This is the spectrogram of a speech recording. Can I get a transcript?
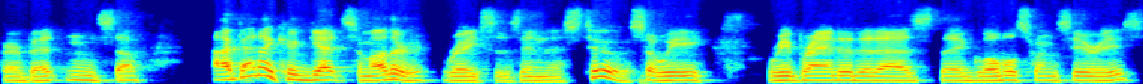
fair bit and stuff i bet i could get some other races in this too so we rebranded it as the global swim series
